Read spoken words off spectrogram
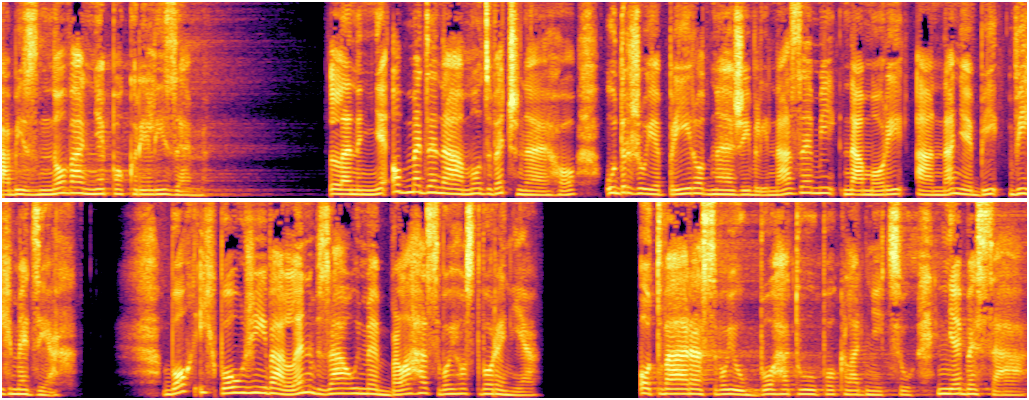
aby znova nepokryli zem. Len neobmedzená moc väčšného udržuje prírodné živly na zemi, na mori a na nebi v ich medziach. Boh ich používa len v záujme blaha svojho stvorenia. Otvára svoju bohatú pokladnicu, nebesá,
